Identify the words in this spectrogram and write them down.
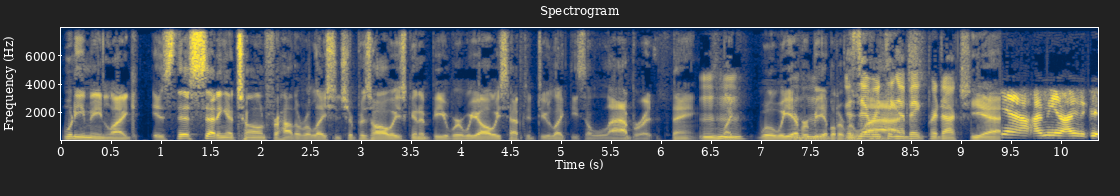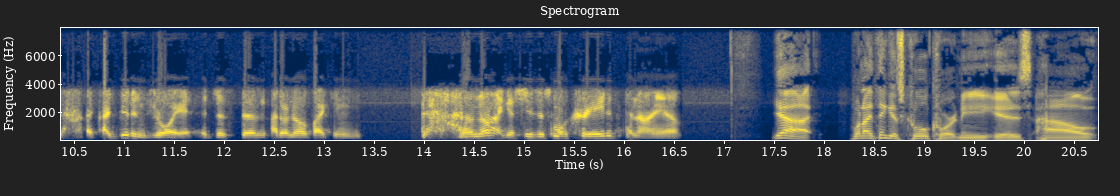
What do you mean? Like, is this setting a tone for how the relationship is always going to be, where we always have to do like these elaborate things? Mhm. Like, will we ever be Mhm. able to Is relax? everything a big production? Yeah. Yeah, I mean, I I, I did enjoy it. It just doesn't. I don't know if I can. I don't know. I guess she's just more creative than I am. Yeah. What I think is cool, Courtney, is how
